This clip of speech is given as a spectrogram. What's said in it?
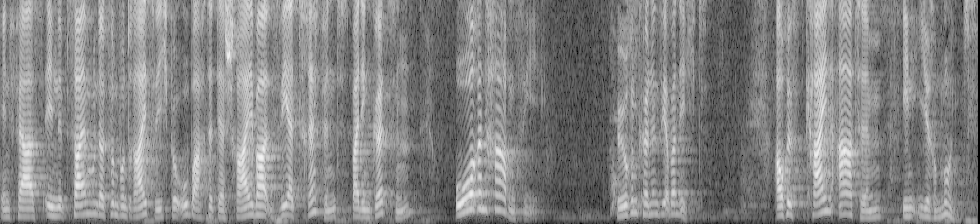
in, Vers, in Psalm 135 beobachtet der Schreiber sehr treffend bei den Götzen, Ohren haben sie, hören können sie aber nicht. Auch ist kein Atem in ihrem Mund.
